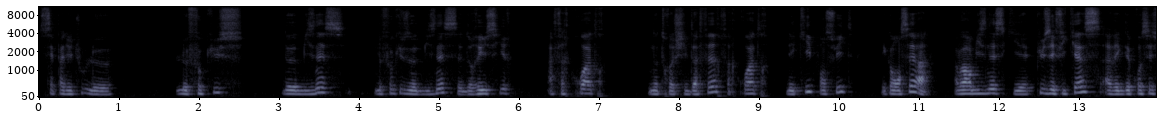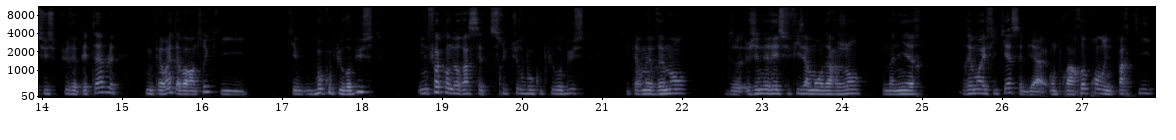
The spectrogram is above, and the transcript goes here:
c'est pas du tout le, le focus de notre business. Le focus de notre business, c'est de réussir à faire croître notre chiffre d'affaires, faire croître l'équipe ensuite, et commencer à avoir un business qui est plus efficace, avec des processus plus répétables, qui nous permettent d'avoir un truc qui, qui est beaucoup plus robuste. une fois qu'on aura cette structure beaucoup plus robuste, qui permet vraiment de générer suffisamment d'argent de manière vraiment efficace, eh bien, on pourra reprendre une partie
